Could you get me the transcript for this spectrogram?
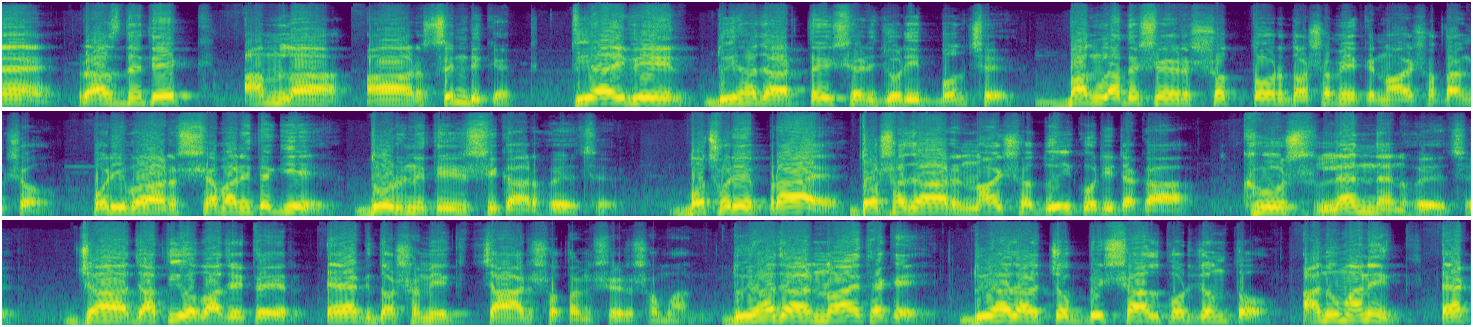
নেয় রাজনৈতিক, আমলা আর সিন্ডিকেট। টিআইবির দুই হাজার তেইশের জরিপ বলছে, বাংলাদেশের সত্তর দশমিক নয় শতাংশ পরিবার সেবা নিতে গিয়ে দুর্নীতির শিকার হয়েছে। বছরে প্রায় দশ হাজার নয়শো দুই কোটি টাকা ঘুষ লেনদেন হয়েছে, যা জাতীয় বাজেটের এক দশমিক চার শতাংশের সমান। দুই নয় থেকে দুই হাজার চব্বিশ সাল পর্যন্ত আনুমানিক এক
